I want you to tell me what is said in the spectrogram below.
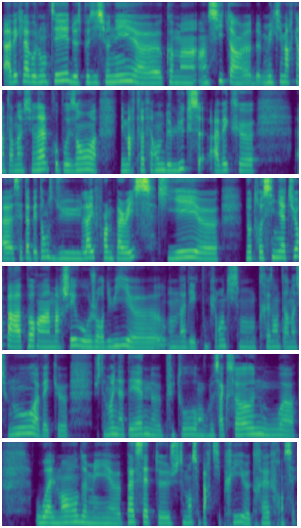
avec la volonté de se positionner euh, comme un, un site un, de multimarque international proposant des marques référentes de luxe avec euh, cette appétence du Live from Paris, qui est euh, notre signature par rapport à un marché où aujourd'hui euh, on a des concurrents qui sont très internationaux, avec euh, justement une ADN plutôt anglo-saxonne ou ou allemande, mais pas cette justement ce parti pris très français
